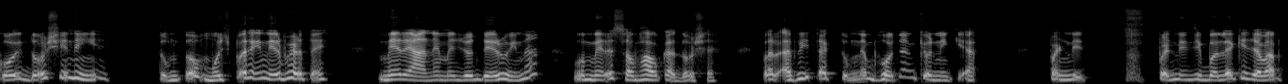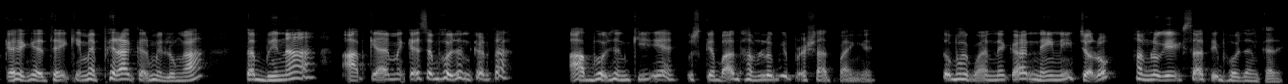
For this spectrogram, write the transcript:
कोई दोष ही नहीं है। तुम तो मुझ पर ही निर्भर थे। मेरे आने में जो देर हुई ना, वो मेरे स्वभाव का दोष है। पर अभी तक तुमने भोजन क्यों नहीं किया? पंडित पंडित जी बोले कि जब आप कह गए थे कि मैं फिर आकर मिलूँगा तब बिना आपके आए मैं कैसे भोजन करता? आप भोजन कीजिए, उसके बाद हम लोग भी प्रसाद पाएँगे तो भगवान ने कहा, "नहीं, नहीं, चलो, हम लोग एक साथ ही भोजन करें।"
